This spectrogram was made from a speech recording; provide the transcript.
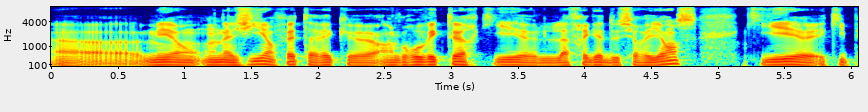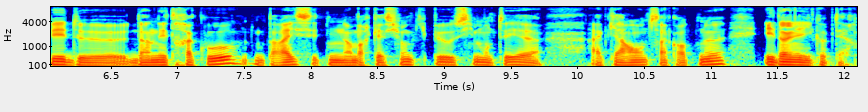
Euh, mais on, agit en fait avec euh, un gros vecteur qui est euh, la frégate de surveillance, qui est équipée d'un étraco. Donc, pareil, c'est une embarcation qui peut aussi monter à 40-50 nœuds et d'un hélicoptère.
